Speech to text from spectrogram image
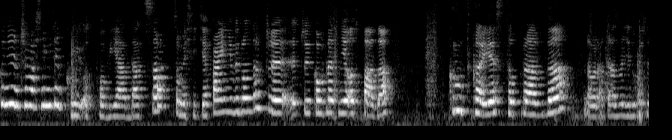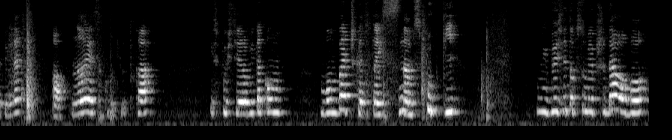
Tylko nie wiem, czy właśnie mi ten krój odpowiada, co? Co myślicie? Fajnie wyglądam, czy, czy kompletnie odpada? Krótka jest, co prawda. Dobra, teraz będzie długość lepiej widać. O, no jest króciutka. I spójrzcie, robi taką bombeczkę tutaj z nam z pupki. Mi by się to w sumie przydało, bo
